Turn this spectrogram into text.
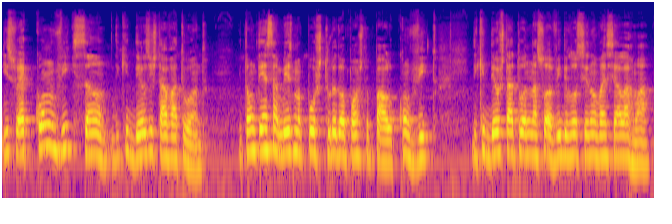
Isso é convicção de que Deus estava atuando. Então tem essa mesma postura do apóstolo Paulo, convicto de que Deus está atuando na sua vida e você não vai se alarmar.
